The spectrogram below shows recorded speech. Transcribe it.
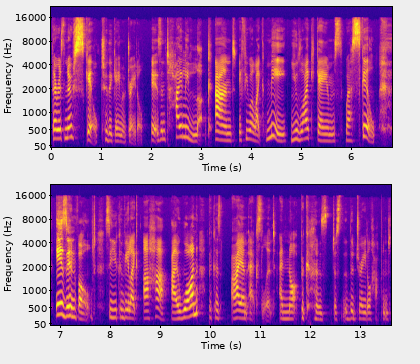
there is no skill to the game of dreidel. It is entirely luck. And if you are like me, you like games where skill is involved. So you can be like, aha, I won because I am excellent and not because just the dreidel happened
